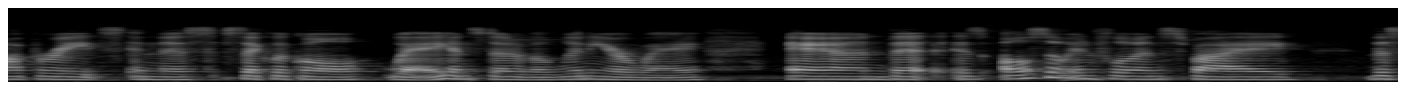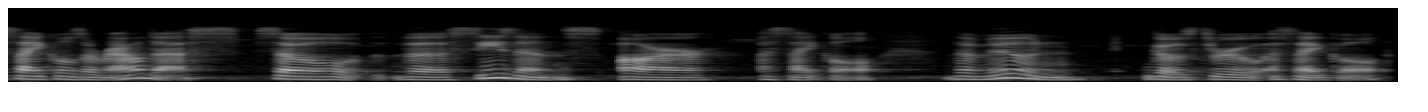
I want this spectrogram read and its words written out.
operates in this cyclical way instead of a linear way and that is also influenced by the cycles around us. So the seasons are a cycle. The moon goes through a cycle.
